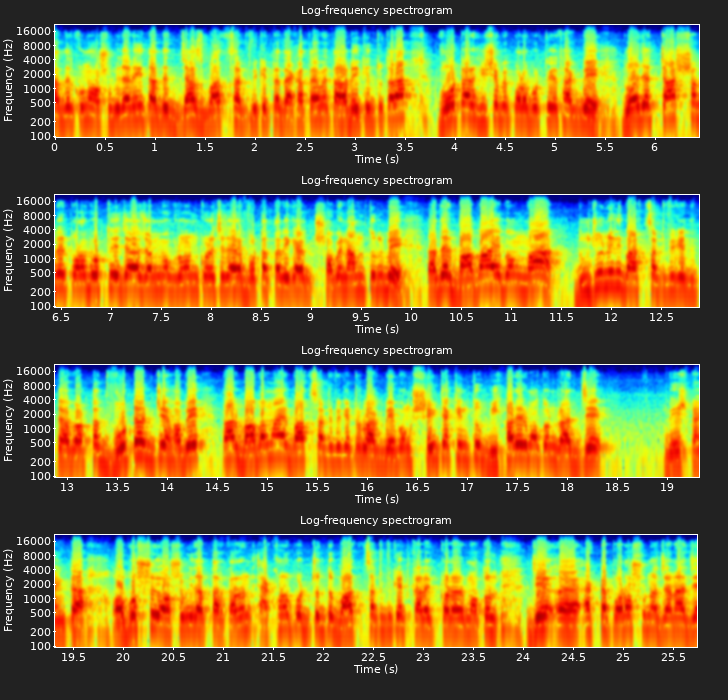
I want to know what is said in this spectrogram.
তাদের কোনো অসুবিধা নেই, তাদের জাস্ট বার্থ সার্টিফিকেটটা দেখাতে হবে, তাহলেই কিন্তু তারা ভোটার হিসেবে পরবর্তীতে থাকবে। দু হাজার চার সালের পরবর্তীতে যারা জন্মগ্রহণ করেছে, যারা ভোটার তালিকায় সবে নাম তুলবে, তাদের বাবা এবং মা দুজনেরই বার্থ সার্টিফিকেট দিতে হবে। অর্থাৎ ভোটার যে হবে, তার বাবা মায়ের বার্থ সার্টিফিকেটও লাগবে এবং সেইটা কিন্তু বিহারের মতন রাজ্যে বেশ খানিকটা অবশ্যই অসুবিধা তার কারণ এখনও পর্যন্ত বার্থ সার্টিফিকেট কালেক্ট করার মতন যে একটা পড়াশোনা জানা, যে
